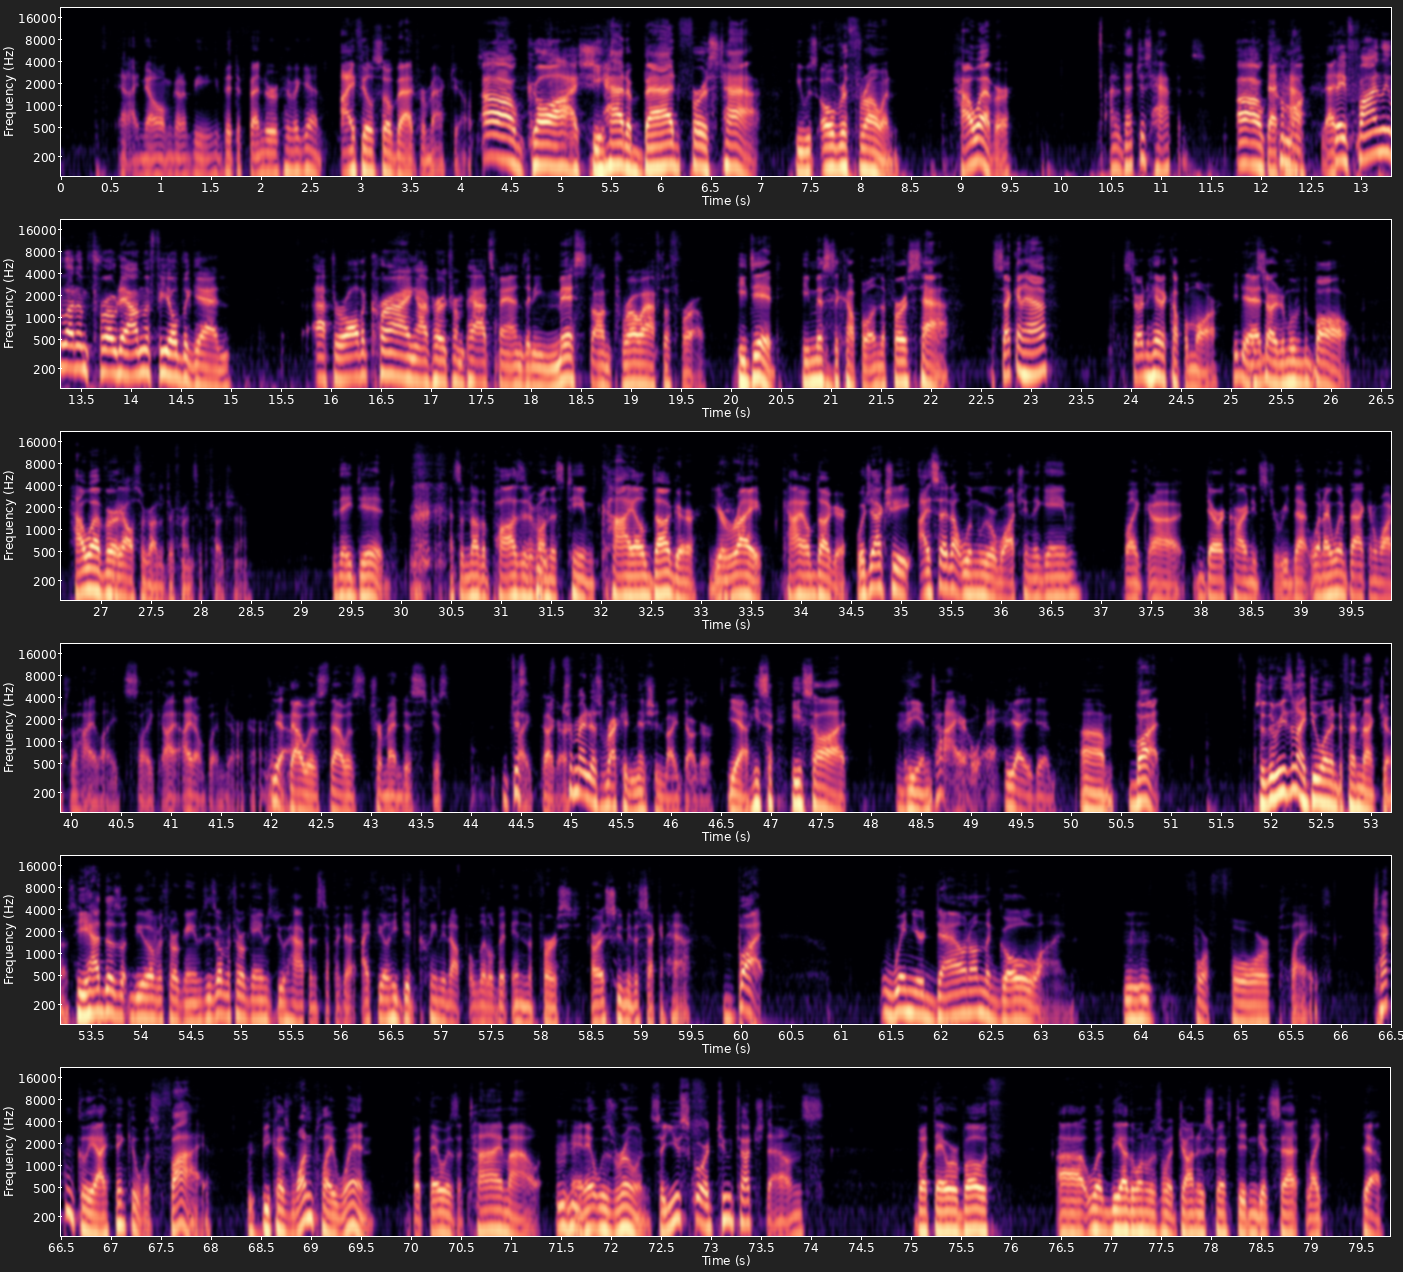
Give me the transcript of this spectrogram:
and I know I'm going to be the defender of him again. I feel so bad for Mac Jones. Oh gosh. He had a bad first half. He was overthrown. However, that just happens. Oh that come hap- on. that- they finally let him throw down the field again. After all the crying I've heard from Pats fans, and he missed on throw after throw. He did. He missed a couple in the first half. The second half, he started to hit a couple more. He did. He started to move the ball. However, They also got a defensive touchdown. They did. That's another positive on this team. Kyle Dugger. You're right. Kyle Dugger. Which actually, I said when we were watching the game, like, uh, Derek Carr needs to read that. When I went back and watched the highlights, like, I, I don't blame Derek Carr. Like, Yeah. That was, that was tremendous. Just, Just by Dugger. tremendous recognition by Dugger. yeah, he saw, he saw it the entire way. Yeah, he did. Um, but so the reason I do want to defend Mac Jones, he had those these overthrow games. These overthrow games do happen stuff like that. I feel he did clean it up a little bit in the first, or excuse me, the second half. But when you're down on the goal line for four plays, technically I think it was five mm-hmm. because one play went, but there was a timeout mm-hmm. and it was ruined. So you scored two touchdowns, but they were both. Uh, what the other one was what Jonnu Smith didn't get set like Yeah.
